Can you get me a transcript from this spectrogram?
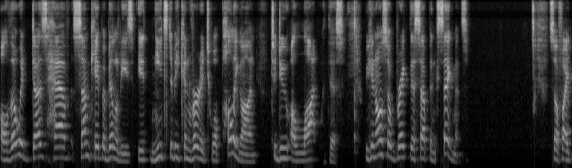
although it does have some capabilities, it needs to be converted to a polygon to do a lot with this. We can also break this up in segments. So if I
